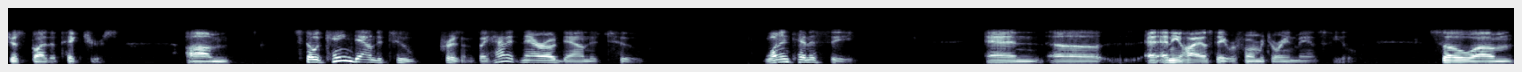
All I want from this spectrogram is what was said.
just by the pictures. Um, so it came down to two prisons. They had it narrowed down to two one in Tennessee and, uh, Ohio State Reformatory in Mansfield. So um,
